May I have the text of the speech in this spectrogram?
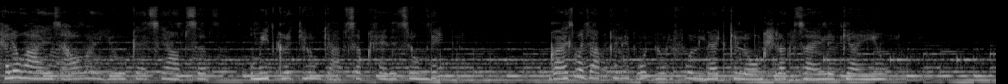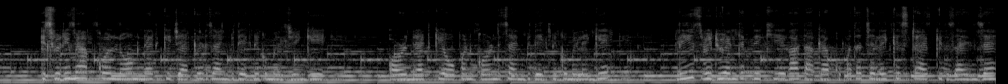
Hello guys how are you कैसे आप सब? उम्मीद करती हूँ कि आप सब खैरियत से होंगे। गाइस मैं आपके लिए बहुत ब्यूटीफुल नेट के लॉन्ग शर्ट डिज़ाइन लेके आई हूँ। इस वीडियो में आपको लॉन्ग नेट की जैकेट डिज़ाइन भी देखने को मिल जाएँगे और नेट के ओपन कॉर्न डिज़ाइन भी देखने को मिलेंगे। प्लीज़ वीडियो एंड तक देखिएगा ताकि आपको पता चले किस टाइप की डिज़ाइन हैं।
